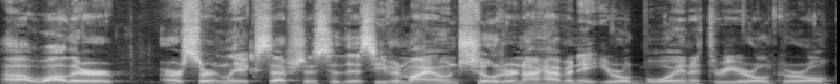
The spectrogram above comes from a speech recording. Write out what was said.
uh, while there are certainly exceptions to this, even my own children, I have an eight year old boy and a three year old girl.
